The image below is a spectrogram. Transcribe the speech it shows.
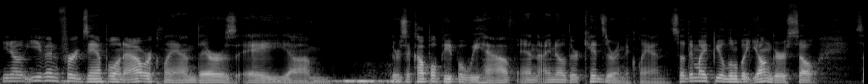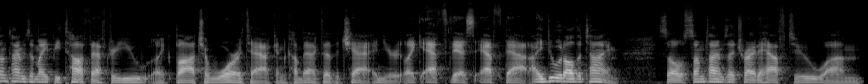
you know even for example in our clan there's a um, there's a couple people we have and i know their kids are in the clan. So they might be a little bit younger so sometimes it might be tough after you like botch a war attack and come back to the chat and you're like f this f that. I do it all the time. So sometimes i try to have to um,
